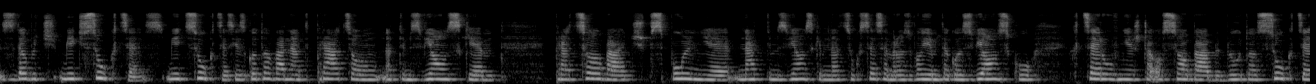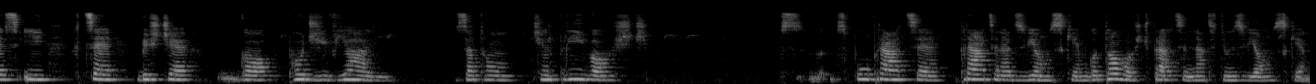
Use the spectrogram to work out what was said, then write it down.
zdobyć, mieć sukces, mieć sukces, jest gotowa nad pracą, nad tym związkiem, pracować wspólnie nad tym związkiem, nad sukcesem, rozwojem tego związku. Chce również ta osoba, aby był to sukces i chce, byście go podziwiali za tą cierpliwość, ws- współpracę, pracę nad związkiem, gotowość pracy nad tym związkiem.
